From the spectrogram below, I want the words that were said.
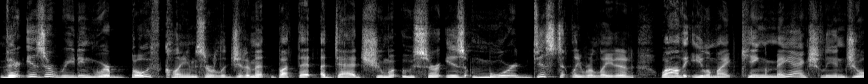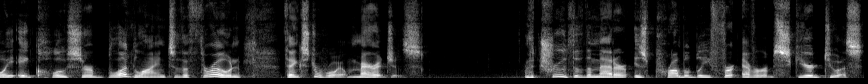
there is a reading where both claims are legitimate, but that Adad Shuma Usur is more distantly related, while the Elamite king may actually enjoy a closer bloodline to the throne thanks to royal marriages. The truth of the matter is probably forever obscured to us,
